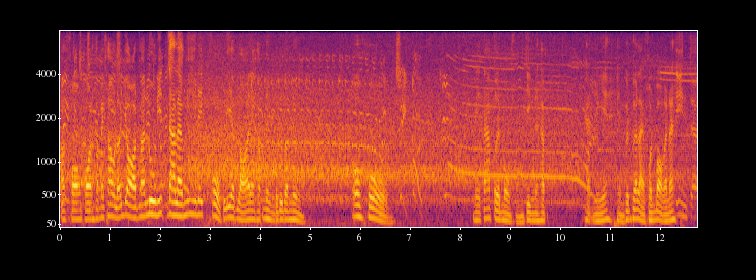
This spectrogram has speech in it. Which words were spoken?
ประคองพอนะครับไม่เข้าแล้วหยอดมาลูนี้ดารามี่ได้โขกเรียบร้อยเลยครับ1ประตูต่อหนึ่งโอ้โหเมตาเปิดโมงของจริงนะครับแพทนี้เห็นเพื่อนๆหลายคนบอกกันนะ Inter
